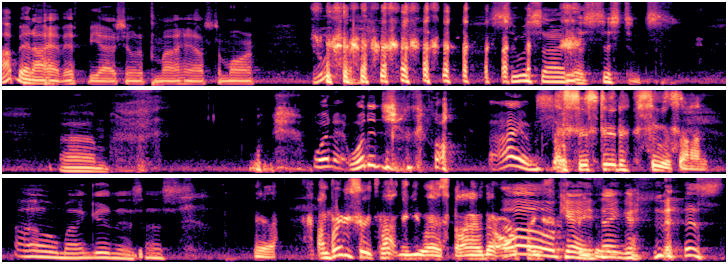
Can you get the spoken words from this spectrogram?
I bet I have FBI showing up at my house tomorrow. What the- Suicide assistance. Um, what what did you call? I am so. Assisted suicide. Oh my goodness. That's, Yeah. I'm pretty sure it's not in the U.S., but I know there are oh, places. okay. legally. Thank goodness.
